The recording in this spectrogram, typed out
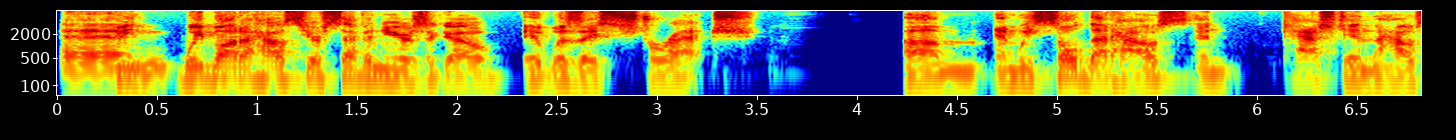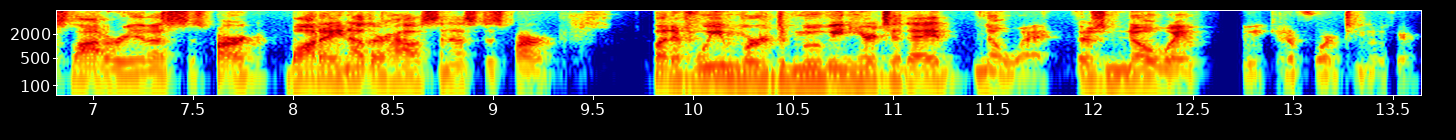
And we, we bought a house here seven years ago. It was a stretch. Um, and we sold that house and cashed in the house lottery of Estes Park, bought another house in Estes Park. But if we were moving here today, no way. There's no way we could afford to move here.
